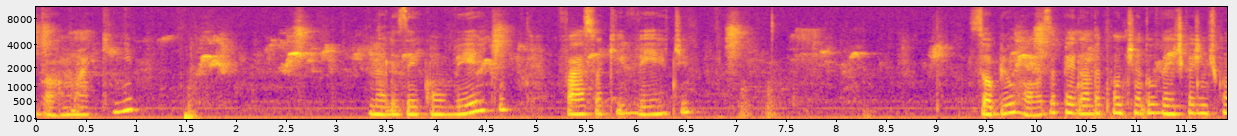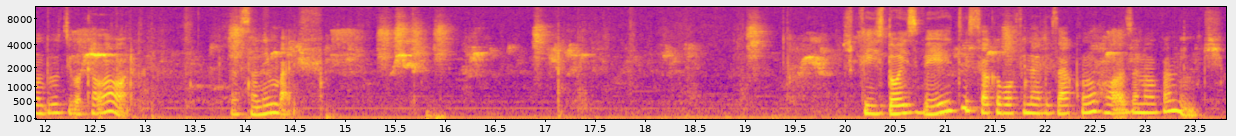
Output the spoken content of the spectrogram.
Vou arrumar aqui. Finalizei com verde. Faço aqui verde sobre o rosa, pegando a pontinha do verde que a gente conduziu aquela hora. Passando embaixo. Fiz dois verdes, só que eu vou finalizar com o rosa novamente.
